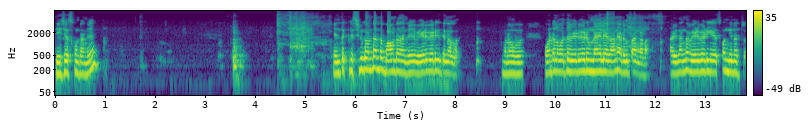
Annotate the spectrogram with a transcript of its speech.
తీసేసుకుంటాను ఎంత క్రిస్పీగా ఉంటే అంత బాగుంటుందండి. వేడి వేడికి తినాల. మనం హోటల్ పోతే వేడి వేడి ఉన్నాయా లేదా అని అడుగుతాం కదా. ఆ విధంగా వేడి వేడిగా వేసుకొని తినొచ్చు.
